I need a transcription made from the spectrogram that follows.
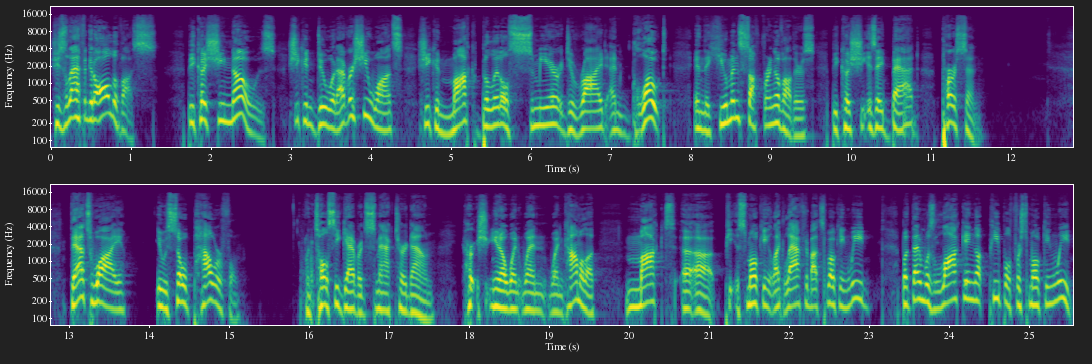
She's laughing at all of us because she knows she can do whatever she wants. She can mock, belittle, smear, deride, and gloat in the human suffering of others because she is a bad person. That's why it was so powerful when Tulsi Gabbard smacked her down. Her, you know, when when when Kamala mocked uh, uh, smoking, like laughed about smoking weed, but then was locking up people for smoking weed.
